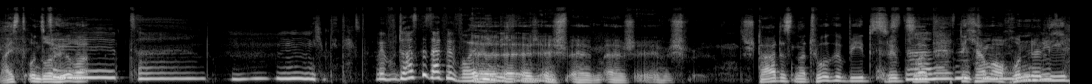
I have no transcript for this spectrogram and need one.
Weißt unsere Hörer. Zilpzalp, mhm, ich habe den Text. Du hast gesagt, wir wollen ihn nicht. Äh, äh, äh, äh, äh, Stades Naturgebiet, Zilpzalp, dich haben auch Hunde lieb.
